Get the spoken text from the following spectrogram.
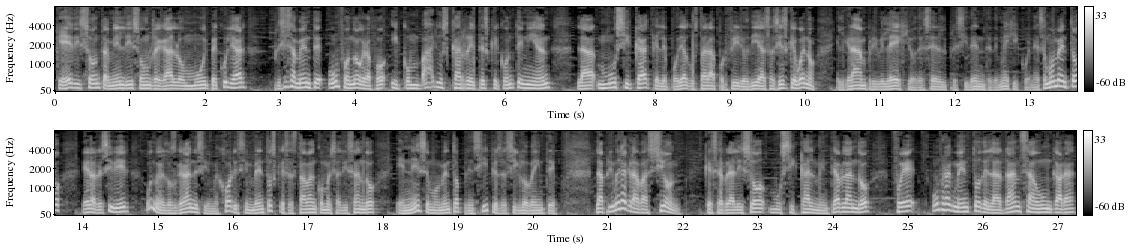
que Edison también le hizo un regalo muy peculiar precisamente un fonógrafo y con varios carretes que contenían la música que le podía gustar a Porfirio Díaz. Así es que bueno, el gran privilegio de ser el presidente de México en ese momento era recibir uno de los grandes y mejores inventos que se estaban comercializando en ese momento a principios del siglo XX. La primera grabación que se realizó musicalmente hablando fue un fragmento de la danza húngara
